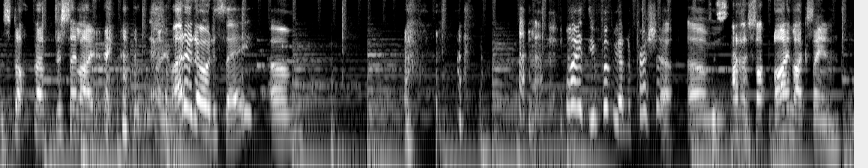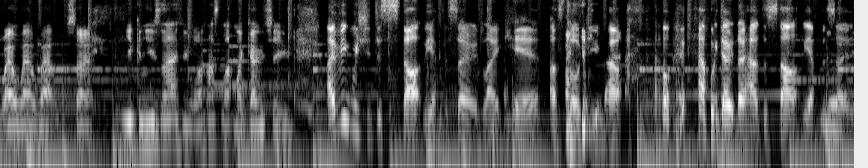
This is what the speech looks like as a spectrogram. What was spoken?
It's not, not just say like. I don't know what to say. Um. Why do you put me under pressure? Um. Just- I, don't know, so I like saying well, well, well. So you can use that if you want. That's like my go-to. I think we should just start the episode like here, us talking about how, how we don't know how to start the episode.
